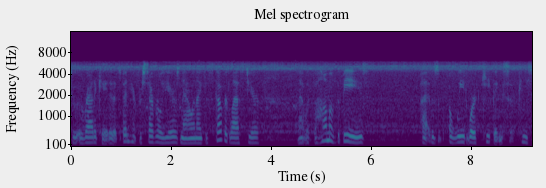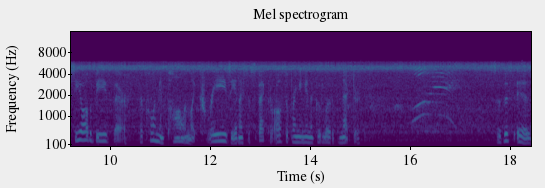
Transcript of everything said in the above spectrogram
to eradicate it. It's been here for several years now, and I discovered last year that with the hum of the bees, uh, it was a weed worth keeping. So can you see all the bees there? They're pulling in pollen like crazy, and I suspect they're also bringing in a good load of nectar. So this is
